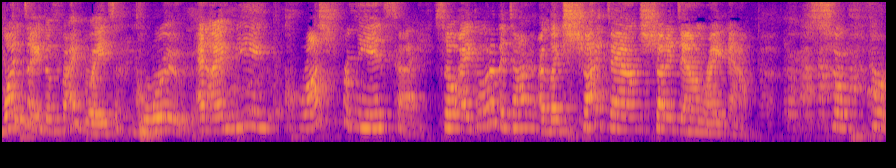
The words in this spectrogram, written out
one day the fibroids grew, and I'm being crushed from the inside. So I go to the doctor. I'm like, shut it down, shut it down right now. So for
